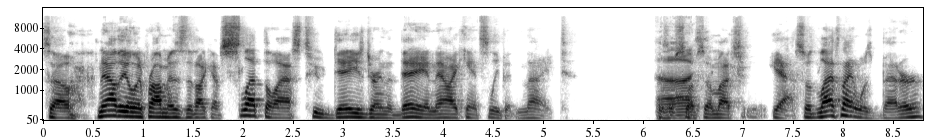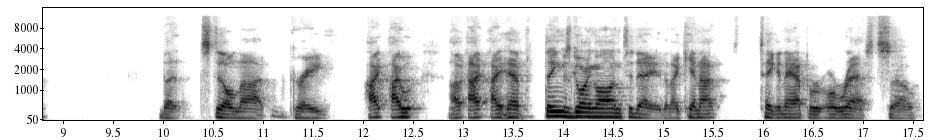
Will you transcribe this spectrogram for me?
so now the only problem is that like I've slept the last two days during the day, and now I can't sleep at night because I've Uh, slept so much. Yeah, so last night was better, but still not great. I I I, I have things going on today that I cannot take a nap or, or rest. So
